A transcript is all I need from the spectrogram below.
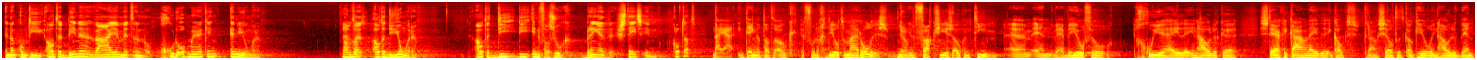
En dan komt hij altijd binnen waaien met een goede opmerking. En de jongeren. Altijd, altijd de jongeren. Altijd die, die invalshoek breng je er steeds in. Klopt dat? Nou ja, ik denk dat dat ook voor een gedeelte mijn rol is. Ja. Een fractie is ook een team. Ehm, en we hebben heel veel goede, hele inhoudelijke, sterke Kamerleden. Ik hoop trouwens zelf dat ik ook heel inhoudelijk ben.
